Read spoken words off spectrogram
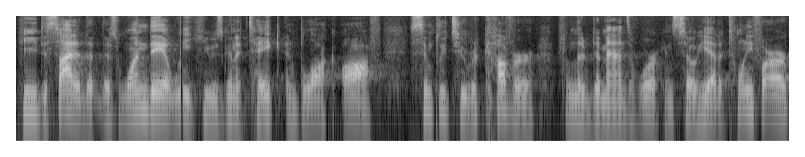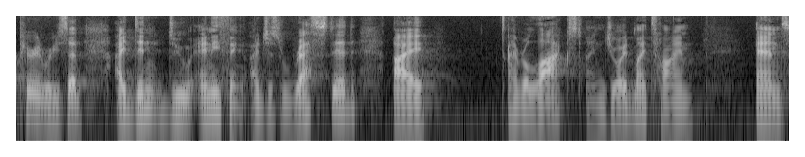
he decided that this one day a week he was going to take and block off simply to recover from the demands of work. And so he had a 24 hour period where he said, I didn't do anything. I just rested, I, I relaxed, I enjoyed my time. And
